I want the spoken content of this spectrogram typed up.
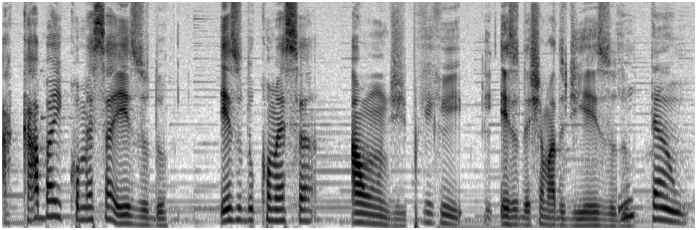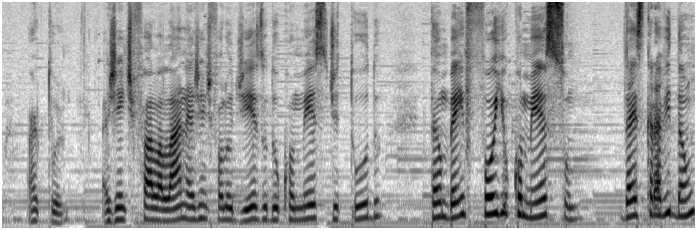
acaba e começa Êxodo. Êxodo começa aonde? Por que, que Êxodo é chamado de Êxodo? Então, Arthur, a gente fala lá, né? A gente falou de Êxodo, o começo de tudo. Também foi o começo da escravidão.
